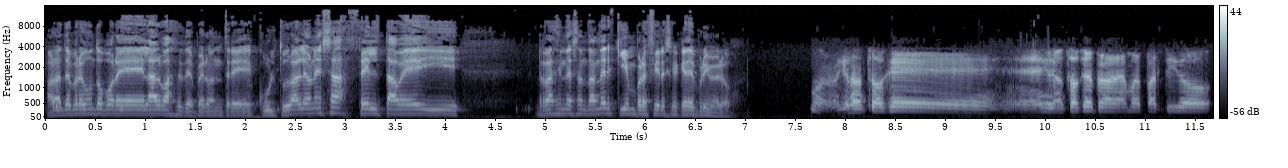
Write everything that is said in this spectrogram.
Ahora te pregunto por el Albacete, pero entre Cultural Leonesa, Celta B y Racing de Santander, ¿quién prefieres que quede primero? Bueno, que nos toque, eh, que nos toque programar el partido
